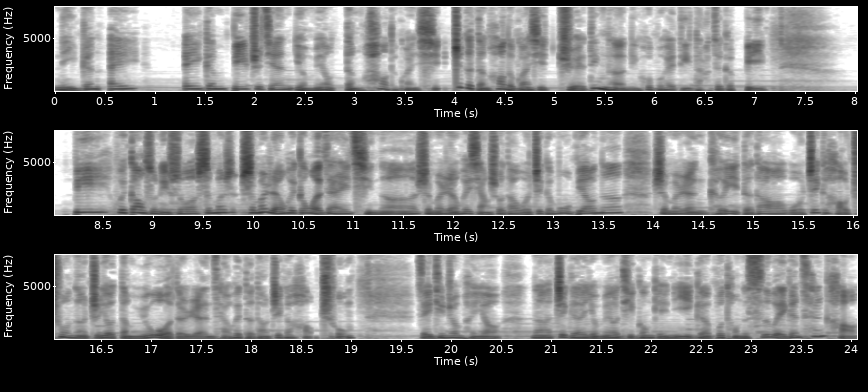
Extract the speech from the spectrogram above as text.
你跟 A A 跟 B 之间有没有等号的关系？这个等号的关系决定了你会不会抵达这个 B。B 会告诉你说什么什么人会跟我在一起呢？什么人会享受到我这个目标呢？什么人可以得到我这个好处呢？只有等于我的人才会得到这个好处。所以，听众朋友，那这个有没有提供给你一个不同的思维跟参考，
